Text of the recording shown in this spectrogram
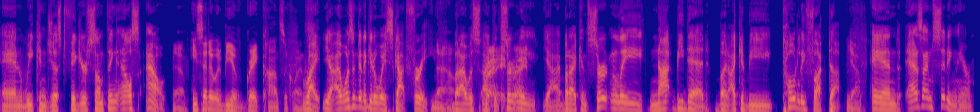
and we can just figure something else out. Yeah. He said it would be of great consequence. Right. Yeah. I wasn't going to get away scot free. No. But I was, I could Right, certainly, right. yeah, but I can certainly not be dead, but I could be totally fucked up. yeah. And as I'm sitting here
